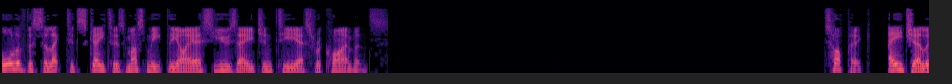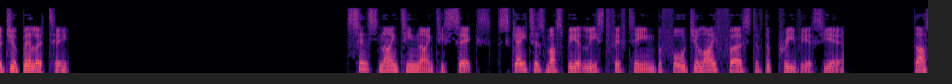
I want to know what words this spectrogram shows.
All of the selected skaters must meet the ISU's age and TES requirements. Age eligibility Since 1996, skaters must be at least 15 before July 1 of the previous year. Thus,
